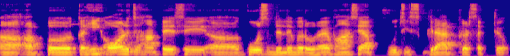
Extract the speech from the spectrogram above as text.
आप कहीं और जहाँ पे से कोर्स डिलीवर हो रहा है वहाँ से आप वो चीज़ ग्रैब कर सकते हो।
